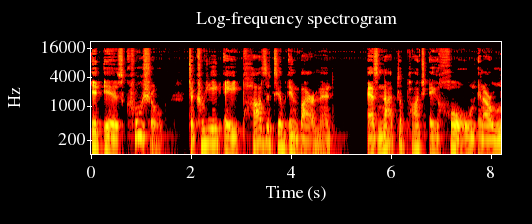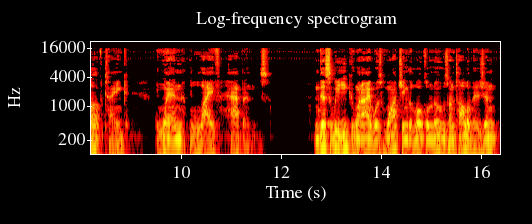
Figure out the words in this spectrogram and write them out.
It is crucial to create a positive environment as not to punch a hole in our love tank when life happens. This week, when I was watching the local news on television,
